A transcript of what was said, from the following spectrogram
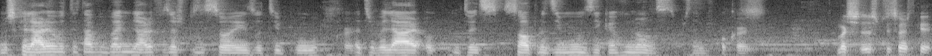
Mas se calhar eu até estava bem melhor a fazer exposições ou tipo Ok. a trabalhar, ou então só a produzir música, who knows, percebes? Ok. Mas as posições de quê?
